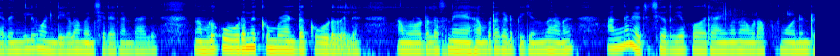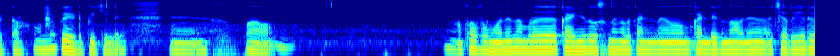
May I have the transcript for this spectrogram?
ഏതെങ്കിലും വണ്ടികളെ മനുഷ്യരെ കണ്ടാൽ. നമ്മൾ കൂടെ നിൽക്കുമ്പോഴുണ്ട് കൂടുതൽ. നമ്മളോടുള്ള സ്നേഹം പ്രകടിപ്പിക്കുന്നതാണ്. അങ്ങനെ ഒരു ചെറിയ പോരായ്മ നമ്മുടെ അപ്പുമോനുണ്ട് കേട്ടോ. ഒന്ന് പേടിപ്പിക്കില്ലേ? പാവം. അപ്പോൾ അപ്പുമോനെ നമ്മൾ കഴിഞ്ഞ ദിവസം നിങ്ങൾ കണ്ണ് കണ്ടിരുന്നു. അവന് ചെറിയൊരു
